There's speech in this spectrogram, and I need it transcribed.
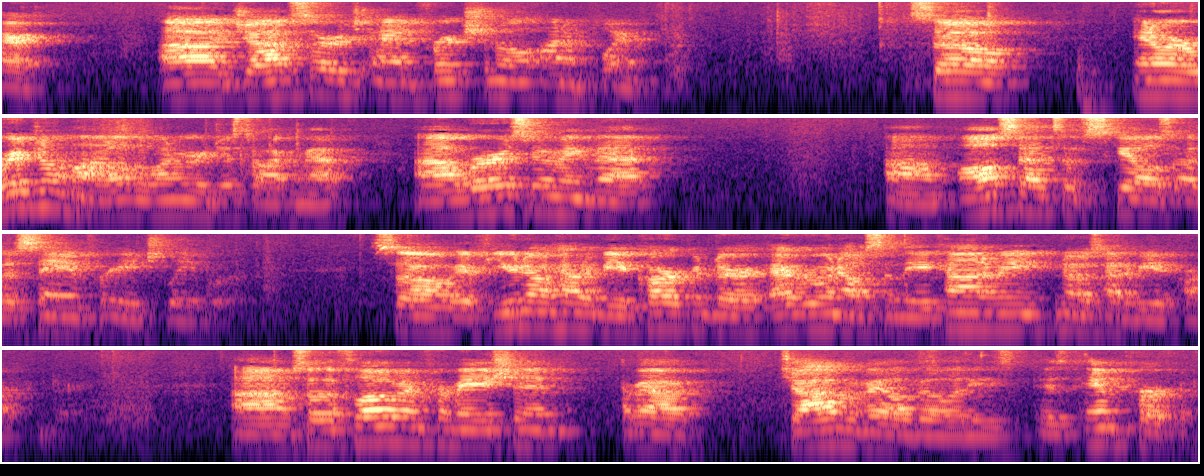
All right, uh, job search and frictional unemployment. So, in our original model, the one we were just talking about, uh, we're assuming that um, all sets of skills are the same for each laborer. So if you know how to be a carpenter, everyone else in the economy knows how to be a carpenter. Um, so the flow of information about job availabilities is imperfect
